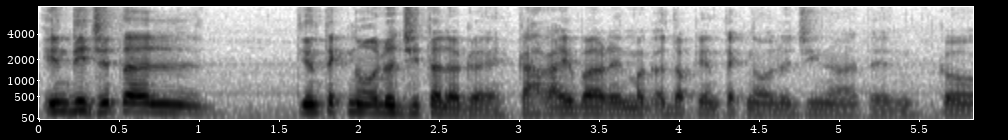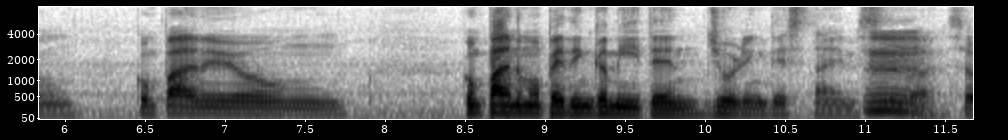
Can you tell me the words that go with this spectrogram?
yung digital, yung technology talaga eh. Kakaiba rin mag-adapt yung technology natin kung, kung paano yung, kung paano mo pwedeng gamitin during these times, di Mm. ba? So,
